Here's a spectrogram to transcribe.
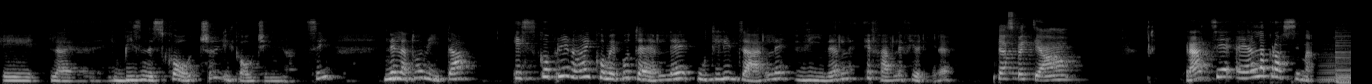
e la, il business coach, il coaching anzi, nella tua vita e scoprirai come poterle utilizzarle, viverle e farle fiorire. Ti aspettiamo. Grazie e alla prossima!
